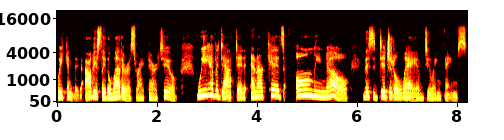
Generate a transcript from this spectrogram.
We can, obviously, the weather is right there too. We have adapted, and our kids only know this digital way of doing things.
